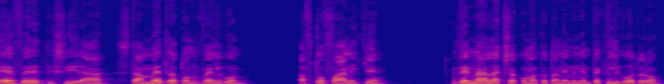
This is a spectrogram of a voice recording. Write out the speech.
έφερε τη σειρά στα μέτρα των Βέλγων. Αυτό φάνηκε. Δεν άλλαξε ακόμα και όταν έμεινε παίκτη λιγότερο.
